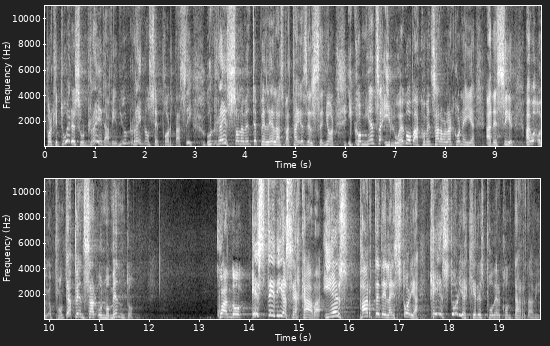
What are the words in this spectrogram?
porque tú eres un rey David y un rey no se porta así, un rey solamente pelea las batallas del Señor y comienza y luego va a comenzar a hablar con ella, a decir, ah, ponte a pensar un momento, cuando este día se acaba y es parte de la historia, ¿qué historia quieres poder contar David?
